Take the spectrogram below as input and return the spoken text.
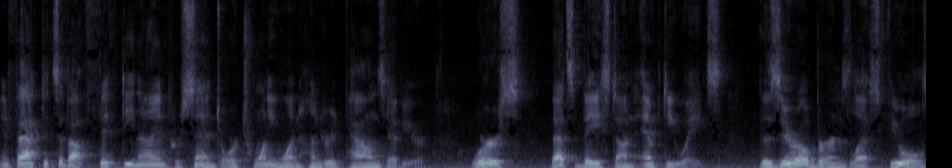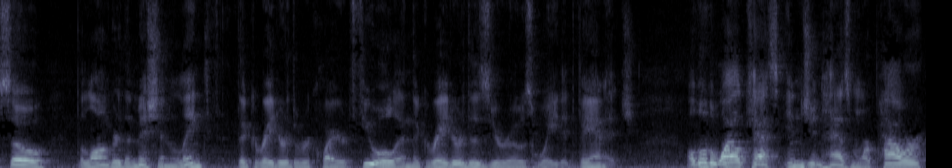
In fact, it's about 59% or 2,100 pounds heavier. Worse, that's based on empty weights. The Zero burns less fuel, so the longer the mission length, the greater the required fuel and the greater the Zero's weight advantage. Although the Wildcat's engine has more power,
